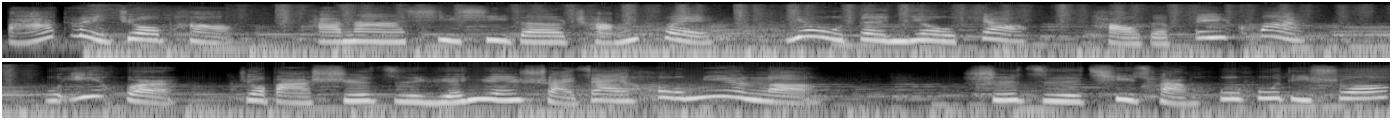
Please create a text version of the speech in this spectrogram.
拔腿就跑。他那细细的长腿又蹬又跳，跑得飞快。不一会儿，就把狮子远远甩在后面了。狮子气喘呼呼地说：“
